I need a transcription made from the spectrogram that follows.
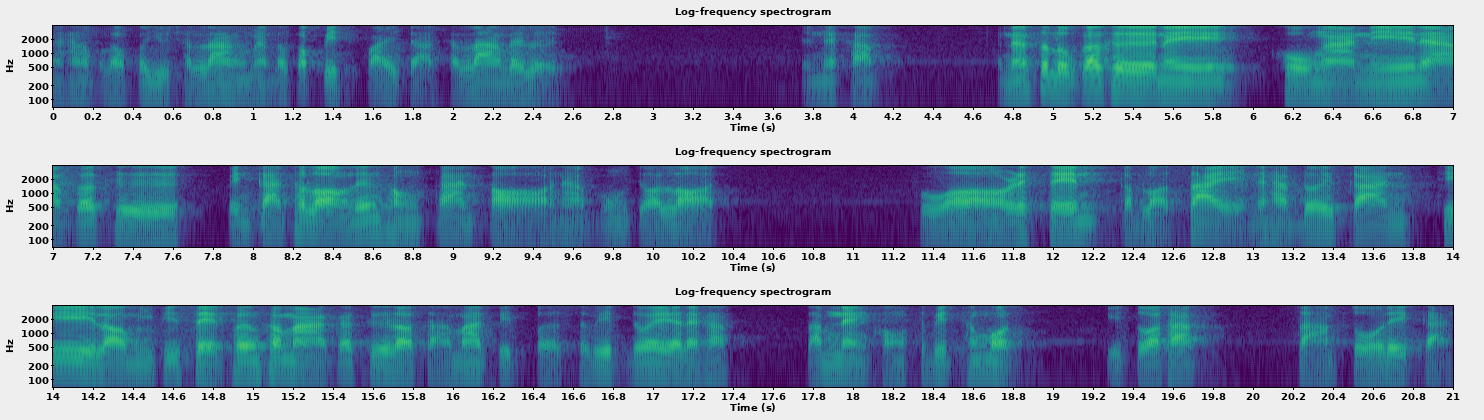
นะครับ เราก็อยู่ชั้นล่างใช่ไหมเราก็ปิดไฟจากชั้นล่างได้เลย เห็นไหมครับอันนั้นสรุปก็คือในโครงงานนี้นะครับก็คือเป็นการทดลองเรื่องของการต่อนะครับวงจรหลอดฟลูออเรสเซนต์กับหลอดไส้นะครับ โดยการที่เรามีพิเศษเพิ่มเข้ามาก็คือเราสามารถปิดเปิดสวิตช์ด้วยอะไรครับตำแหน่งของสวิตช์ทั้งหมดกี่ตัวครับ 3 ตัวด้วยกัน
